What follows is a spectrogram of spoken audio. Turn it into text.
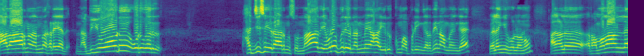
சாதாரண நன்மை கிடையாது. நபியோடு ஒருவர் ஹஜ்ஜி செய்கிறாருன்னு சொன்னால் அது எவ்வளோ பெரிய நன்மையாக இருக்கும் அப்படிங்கிறதை நாம் இங்கே விளங்கி கொள்ளணும். அதனால் ரமலானில்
